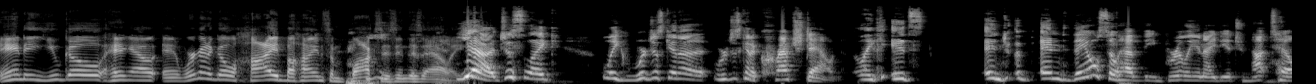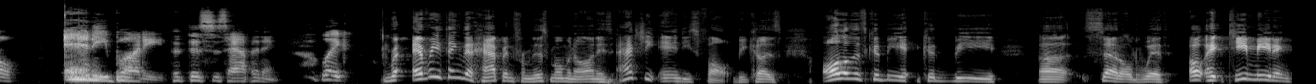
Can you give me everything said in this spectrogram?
Andy, you go hang out, and we're gonna go hide behind some boxes in this alley. yeah, just like, like we're just gonna, we're just gonna crouch down. Like it's, and, and they also have the brilliant idea to not tell anybody that this is happening. Like, Everything that happened from this moment on is actually Andy's fault because all of this could be could be uh settled with oh hey team meeting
